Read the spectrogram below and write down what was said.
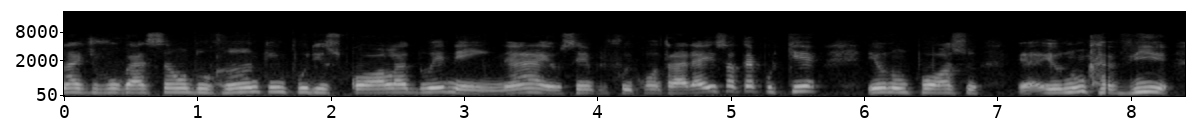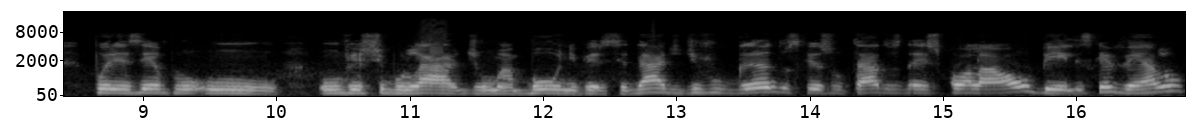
na divulgação do ranking por escola do Enem, né? Eu sempre fui contrária a isso, até porque eu não posso, eh, eu nunca vi, por exemplo, um, um vestibular de uma boa universidade divulgando os resultados da escola A ou B. Eles revelam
